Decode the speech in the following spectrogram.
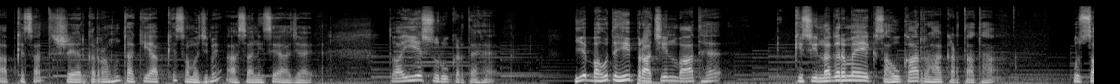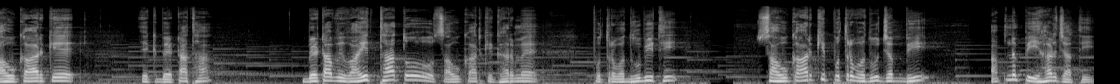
आपके साथ शेयर कर रहा हूँ ताकि आपके समझ में आसानी से आ जाए। तो आइए शुरू करते हैं। ये बहुत ही प्राचीन बात है। किसी नगर में एक साहूकार रहा करता था। उस साहूकार के एक बेटा था। बेटा विवाहित था तो साहूकार के घर में पुत्रवधु भी थी। साहूकार की पुत्रवधु जब भी अपने पीहर जाती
